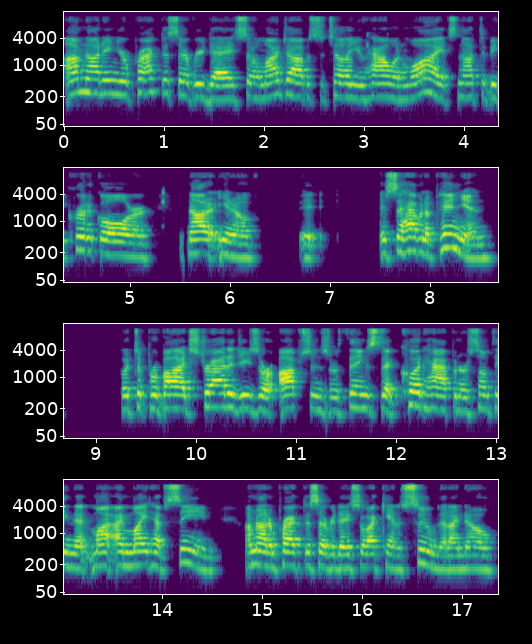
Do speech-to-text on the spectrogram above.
I'm not in your practice every day so my job is to tell you how and why. It's not to be critical or not you know it, it's to have an opinion but to provide strategies or options or things that could happen or something that my, I might have seen. I'm not in practice every day, so I can't assume that I know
